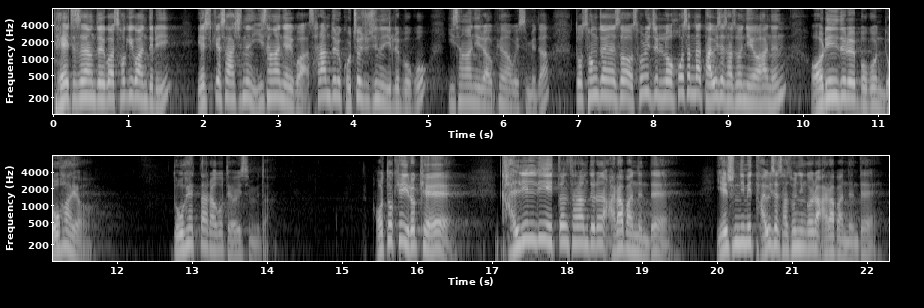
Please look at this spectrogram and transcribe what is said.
대제사장들과 서기관들이 예수께서 하시는 이상한 일과 사람들을 고쳐주시는 일을 보고 이상한 일이라고 표현하고 있습니다. 또 성전에서 소리질러 호산나 다윗의 자손이여 하는 어린이들을 보고 노하여 노했다라고 되어 있습니다. 어떻게 이렇게 갈릴리에 있던 사람들은 알아봤는데 예수님이 다윗의 자손인 것을 알아봤는데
